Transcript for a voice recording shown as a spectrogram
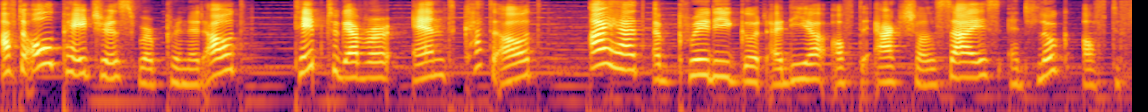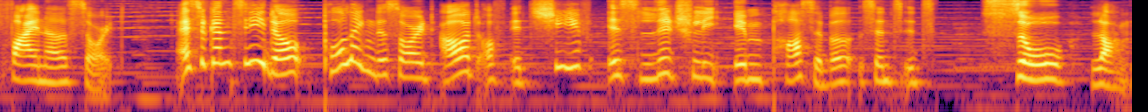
After all pages were printed out, taped together and cut out, I had a pretty good idea of the actual size and look of the final sword. As you can see though, pulling the sword out of its sheath is literally impossible since it's so long.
